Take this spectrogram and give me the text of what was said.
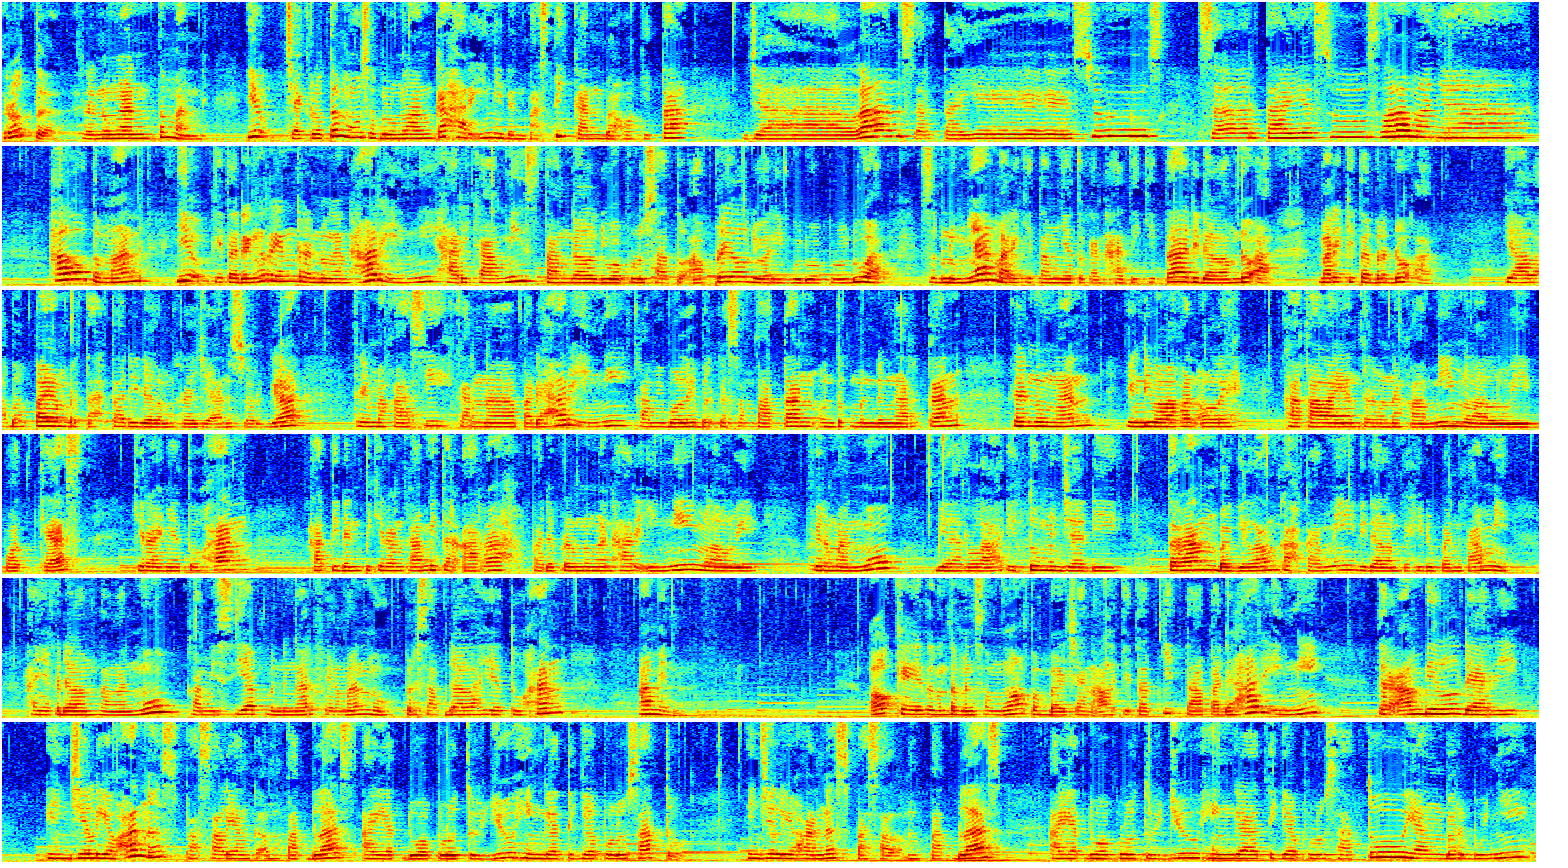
Rute Renungan Teman Yuk cek rutemu sebelum langkah hari ini dan pastikan bahwa kita jalan serta Yesus serta Yesus selamanya. Halo teman, yuk kita dengerin renungan hari ini hari Kamis tanggal 21 April 2022. Sebelumnya mari kita menyatukan hati kita di dalam doa. Mari kita berdoa. Ya Allah Bapa yang bertahta di dalam kerajaan surga, terima kasih karena pada hari ini kami boleh berkesempatan untuk mendengarkan renungan yang dibawakan oleh kakak layan teruna kami melalui podcast. Kiranya Tuhan, hati dan pikiran kami terarah pada perenungan hari ini melalui firman-Mu, biarlah itu menjadi terang bagi langkah kami di dalam kehidupan kami. Hanya ke dalam tanganmu kami siap mendengar firmanmu. Bersabdalah ya Tuhan. Amin. Oke teman-teman semua pembacaan Alkitab kita pada hari ini terambil dari Injil Yohanes pasal yang ke-14 ayat 27 hingga 31. Injil Yohanes pasal 14 ayat 27 hingga 31 yang berbunyi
